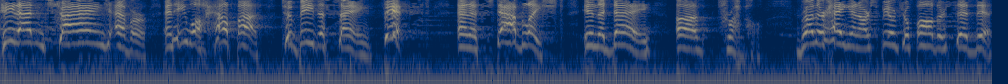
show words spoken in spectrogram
He doesn't change ever. And he will help us to be the same, fixed and established in the day of trouble. Brother Hagin, our spiritual father, said this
